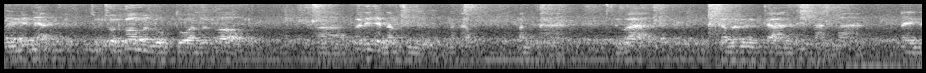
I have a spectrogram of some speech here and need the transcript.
ดังนั้นเนี่ยชุมชนก็มารวมตัวแล้วก็เพื่อที่จะนำเสนอนะครับปัญหาหรือว่าการดำเนินการที่ผ่านมาในใน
